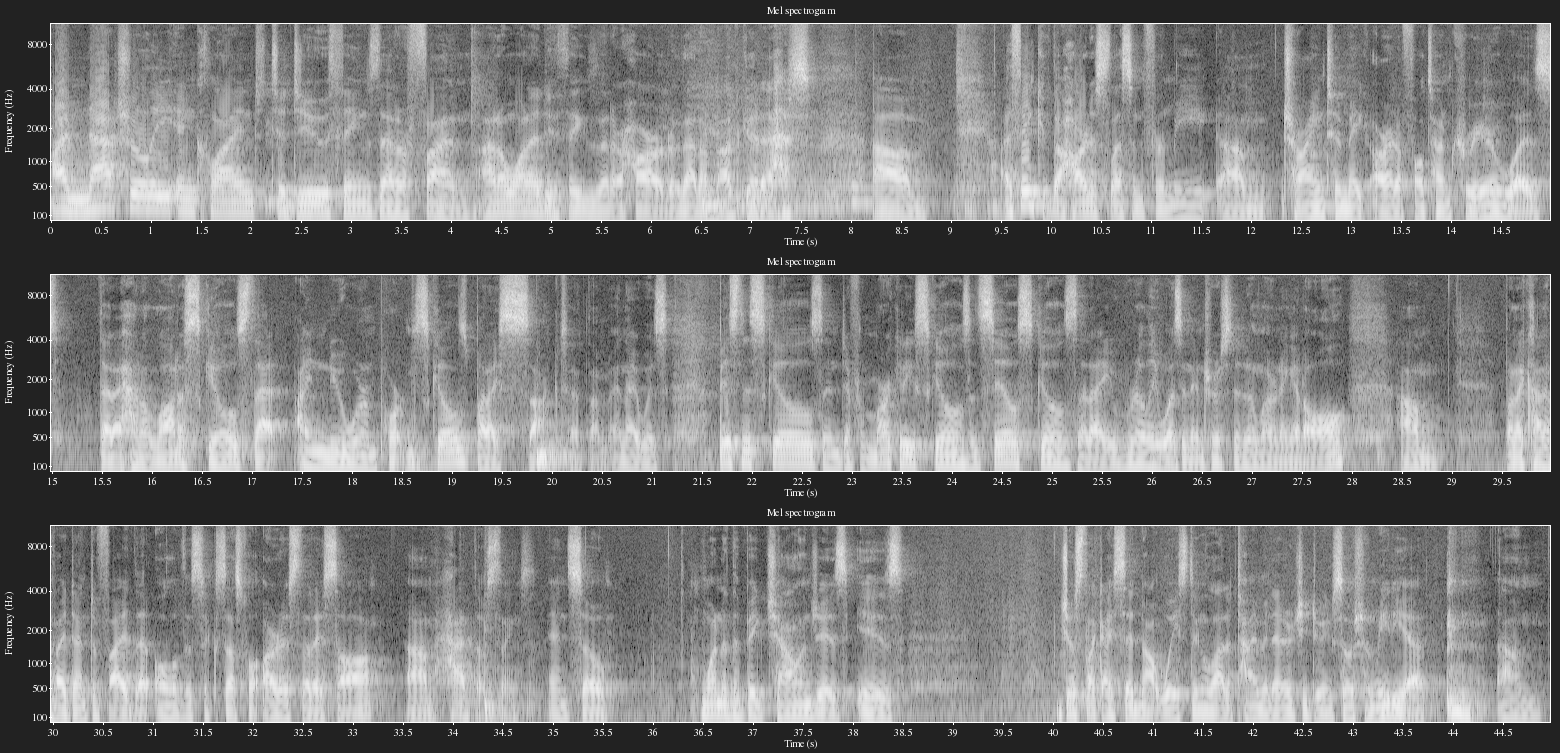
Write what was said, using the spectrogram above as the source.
I'm naturally inclined to do things that are fun. I don't want to do things that are hard or that I'm not good at. Um, I think the hardest lesson for me um, trying to make art a full time career was that I had a lot of skills that I knew were important skills, but I sucked at them. And it was business skills and different marketing skills and sales skills that I really wasn't interested in learning at all. Um, but I kind of identified that all of the successful artists that I saw um, had those things. And so one of the big challenges is just like I said, not wasting a lot of time and energy doing social media. um,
